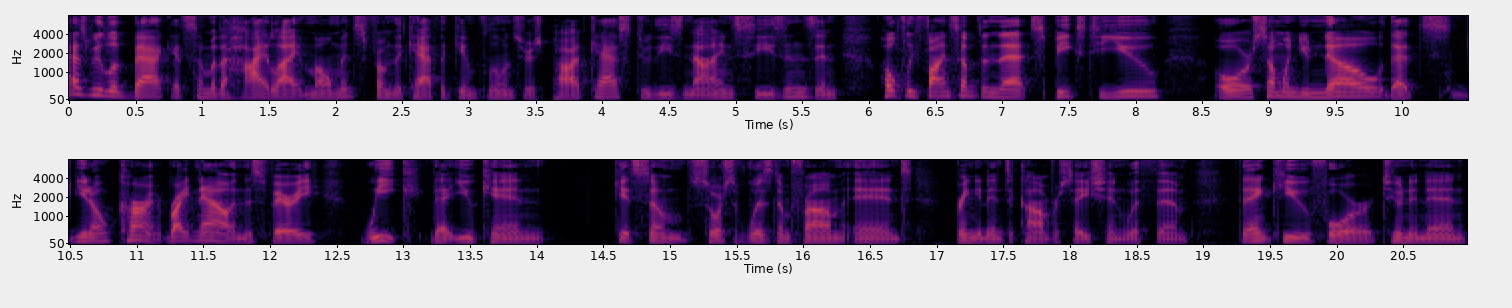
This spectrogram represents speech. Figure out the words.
as we look back at some of the highlight moments from the Catholic Influencers podcast through these nine seasons and hopefully find something that speaks to you or someone you know that's, you know, current right now in this very week that you can get some source of wisdom from and bring it into conversation with them. Thank you for tuning in.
